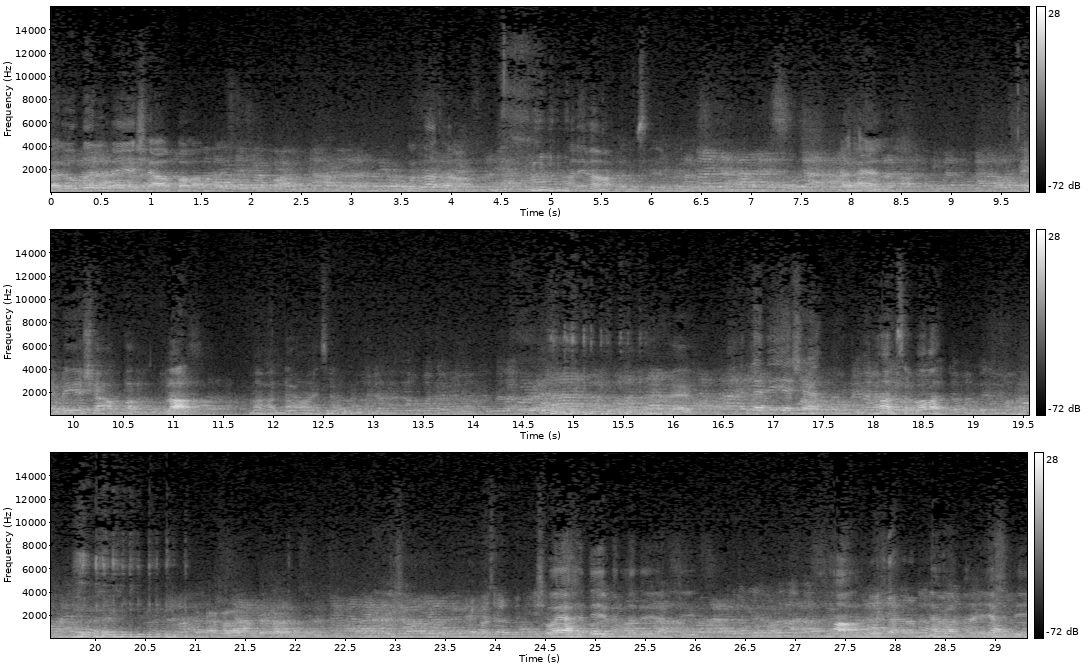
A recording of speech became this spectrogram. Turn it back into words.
قال يضل من يشاء الضلال قلنا تمام. هذا الامام أحمد مسلم الحين النهار من يشاء الضلال لا ما فنها ما يسمع الذي يشاء. ها سبلة خلاص عندك ويهدي من هذا يهدي؟ يضل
